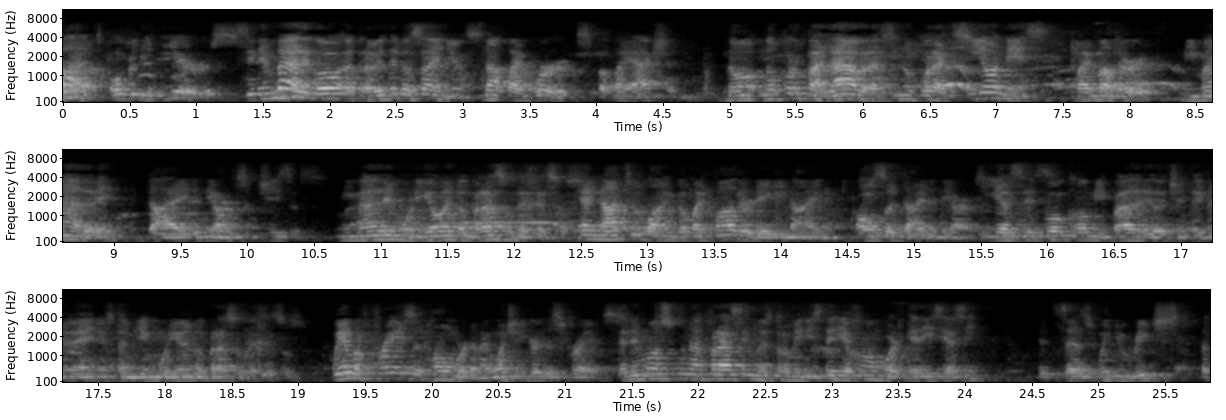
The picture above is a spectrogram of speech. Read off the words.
But over the years, Sin embargo, a través de los años, not by words, but by action, no, no por palabras, sino por acciones, my mother mi madre, died in the arms of Jesus. mi madre murió en los brazos de Jesús. And not too long ago, my father at 89 also died in the arms of Y hace Jesus. poco mi padre de 89 años también murió en los brazos de Jesús. We have a phrase at Homeward, and I want you to hear this phrase. Tenemos una frase en nuestro ministerio Homework que dice así, It says, when you reach the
